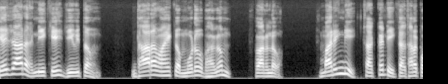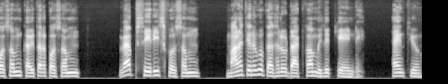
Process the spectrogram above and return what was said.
చేజార నీకే జీవితం. ధారావాహిక మూడో భాగం త్వరలో మరిన్ని చక్కటి కథల కోసం కవితల కోసం వెబ్ సిరీస్ కోసం Mana Telugu Kathalu dot com visit చేయండి. Thank you.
